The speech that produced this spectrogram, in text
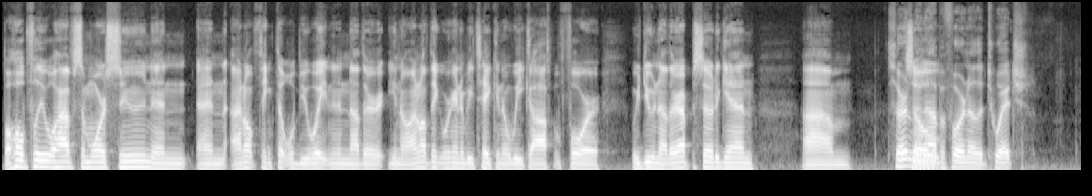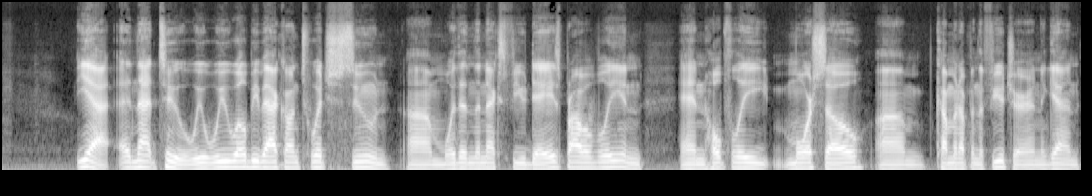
but hopefully we'll have some more soon, and and I don't think that we'll be waiting another. You know, I don't think we're going to be taking a week off before we do another episode again. Um, Certainly So- not before another Twitch. Yeah, and that too. We we will be back on Twitch soon, um, within the next few days probably, and and hopefully more so um, coming up in the future. And again,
